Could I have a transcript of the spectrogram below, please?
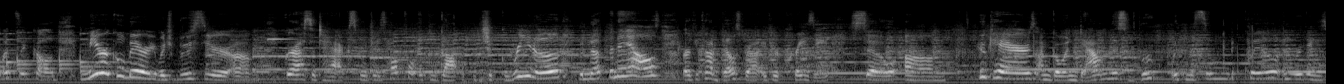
what's it called? Miracle Berry, which boosts your um, grass attacks, which is helpful if you got Chikorita, but nothing else, or if you caught Bellsprout if you're crazy. So, um, who cares? I'm going down this route with my and we're gonna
